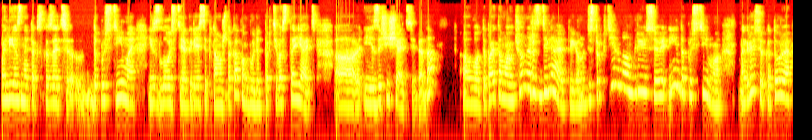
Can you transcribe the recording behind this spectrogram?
полезное, так сказать, допустимое и злости, и агрессии, потому что как он будет противостоять и защищать себя, да? А, вот, и поэтому ученые разделяют ее на деструктивную агрессию и допустимую агрессию, которая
